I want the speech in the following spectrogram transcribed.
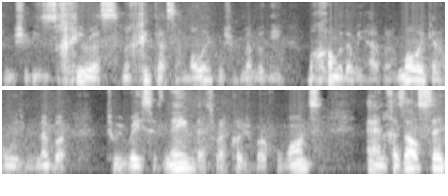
and we should be Zechiras, Mechikas, Amalek. We should remember the Mochama that we have with Amalek, and always remember to erase his name. That's what HaKadosh Baruch Hu wants. And Chazal said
